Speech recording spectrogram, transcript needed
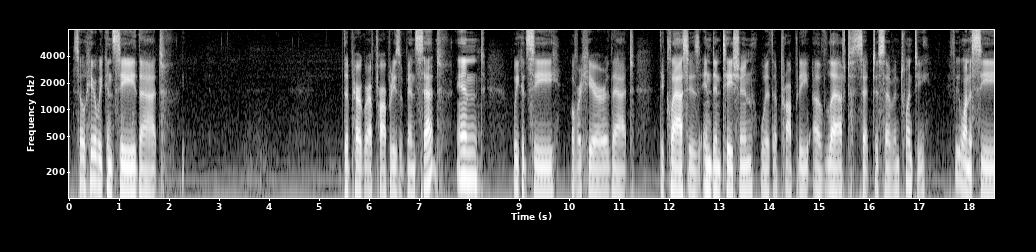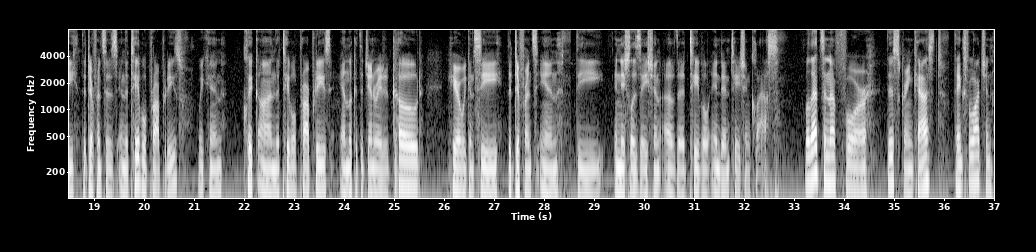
So here we can see that the paragraph properties have been set and we could see over here that the class is indentation with a property of left set to 720. If we want to see the differences in the table properties, we can click on the table properties and look at the generated code. Here we can see the difference in the initialization of the table indentation class. Well that's enough for this screencast. Thanks for watching.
